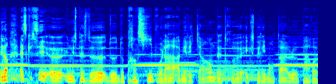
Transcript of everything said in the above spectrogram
Mais alors, est-ce que c'est euh, une espèce de, de, de, principe, voilà, américain, d'être euh, expérimental par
